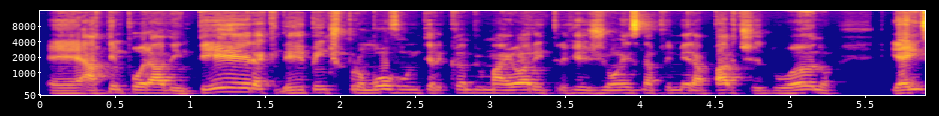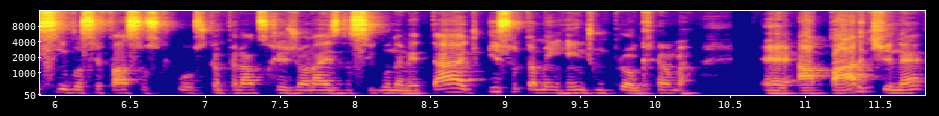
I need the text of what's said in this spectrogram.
é, a temporada inteira, que de repente promova um intercâmbio maior entre regiões na primeira parte do ano, e aí sim você faça os, os campeonatos regionais na segunda metade. Isso também rende um programa é, à parte, né?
